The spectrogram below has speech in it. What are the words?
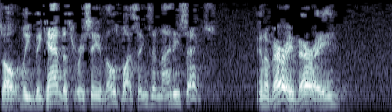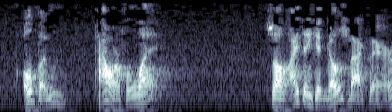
So we began to receive those blessings in 96 in a very, very open, powerful way. So I think it goes back there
